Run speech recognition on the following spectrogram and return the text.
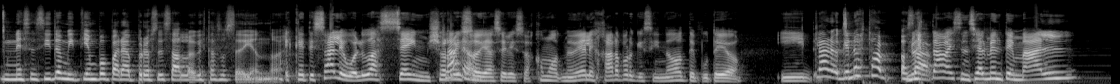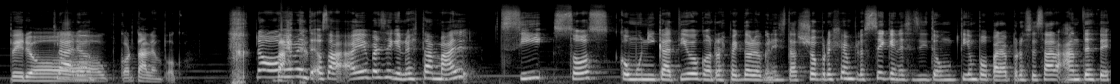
necesito mi tiempo para procesar lo que está sucediendo. Es que te sale, boluda, same. Yo re Claro. soy de hacer eso. Es como, me voy a alejar porque si no te puteo. Y Claro, que no está, o no sea, estaba esencialmente mal, pero Claro. cortala un poco. No, obviamente, o sea, a mí me parece que no está mal si sos comunicativo con respecto a lo que necesitas. Yo, por ejemplo, sé que necesito un tiempo para procesar antes de...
